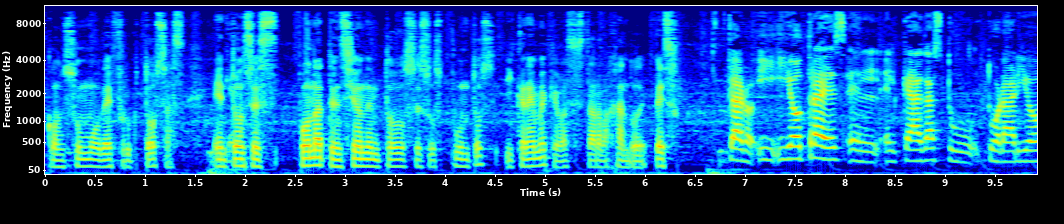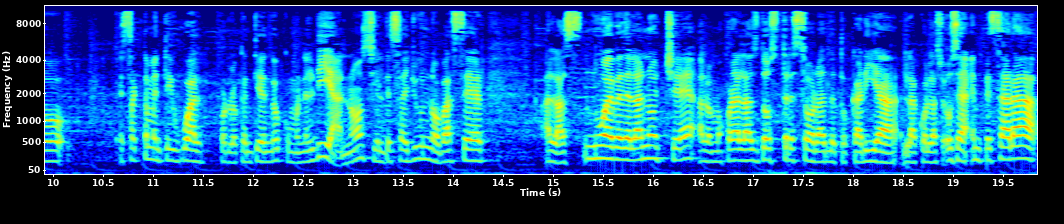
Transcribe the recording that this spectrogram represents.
consumo de fructosas. Entonces, pon atención en todos esos puntos y créeme que vas a estar bajando de peso. Claro, y, otra es el, que hagas tu, tu horario exactamente igual, por lo que entiendo, como en el día, ¿no? Si el desayuno va a ser a las 9 de la noche, a lo mejor a las 2, 3 horas le tocaría la colación. O sea, empezar a,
